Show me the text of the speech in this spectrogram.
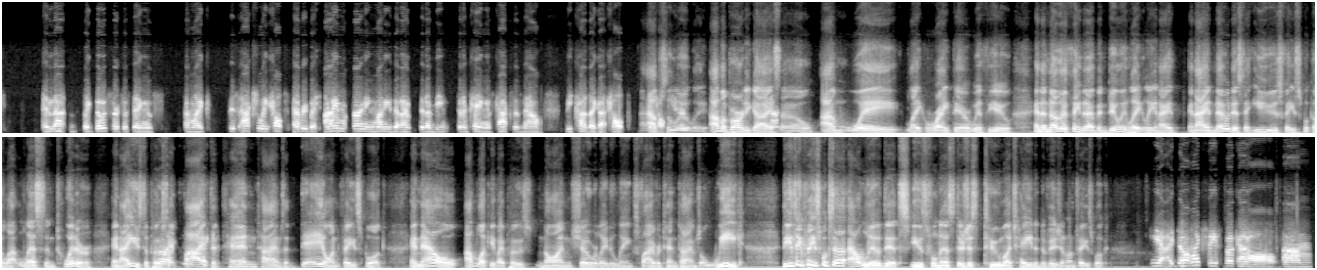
and that like those sorts of things. I'm like, this actually helps everybody. I'm earning money that i'm that I'm being that I'm paying as taxes now because I got help. Absolutely. I'm a Bernie guy, so I'm way like right there with you. And another thing that I've been doing lately, and I and I had noticed that you use Facebook a lot less than Twitter, and I used to post like five like to ten times a day on Facebook. And now I'm lucky if I post non-show related links five or ten times a week. Do you think Facebook's outlived its usefulness? There's just too much hate and division on Facebook. Yeah, I don't like Facebook at all. Um,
